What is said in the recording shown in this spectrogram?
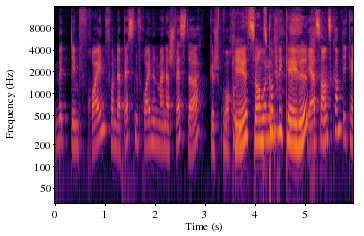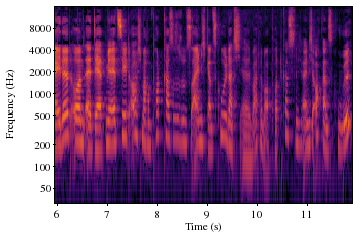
mit dem Freund von der besten Freundin meiner Schwester gesprochen. Okay, sounds und, complicated. Ja, sounds complicated. Und äh, der hat mir erzählt, oh, ich mache einen Podcast, das ist eigentlich ganz cool. Da dachte ich, äh, warte mal, Podcast finde ich eigentlich auch ganz cool.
